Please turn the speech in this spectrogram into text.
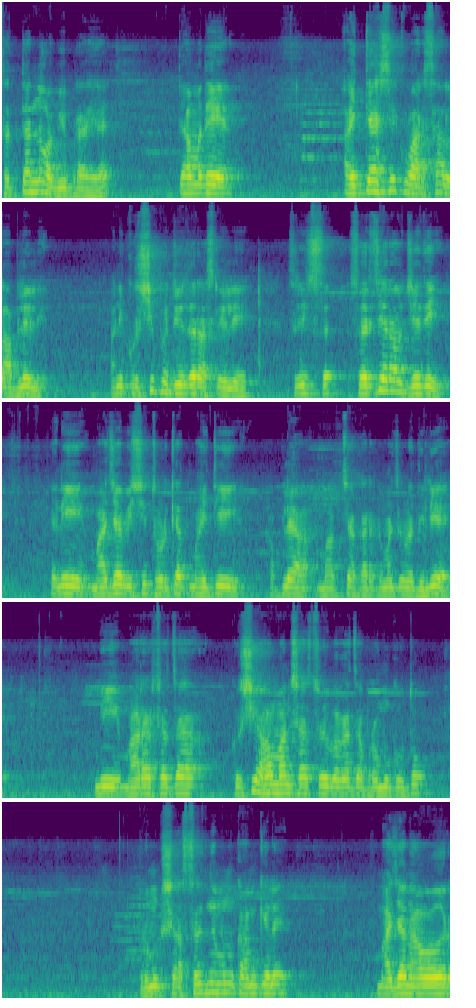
सत्त्याण्णव अभिप्राय आहेत. त्यामध्ये ऐतिहासिक वारसा लाभलेले आणि कृषी पदवीधर असलेले श्री स सर्जेराव जेदे यांनी माझ्याविषयी थोडक्यात माहिती आपल्या मागच्या कार्यक्रमाच्या वेळी दिली आहे. मी महाराष्ट्राचा कृषी हवामानशास्त्र विभागाचा प्रमुख होतो. प्रमुख शास्त्रज्ञ म्हणून काम केलं आहे माझ्या नावावर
